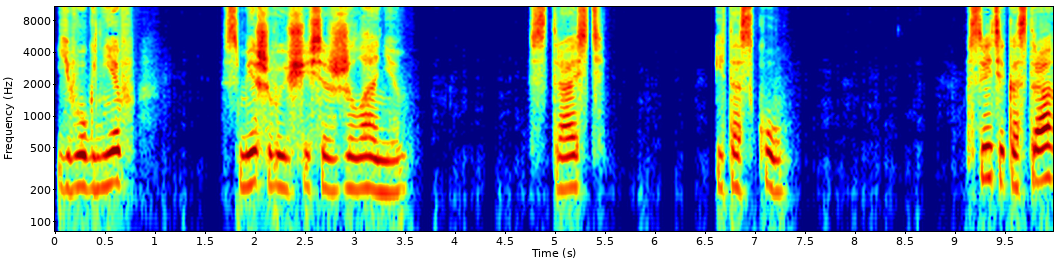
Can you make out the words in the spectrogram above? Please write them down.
Его гнев — смешивающийся с желанием, страсть и тоску. В свете костра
